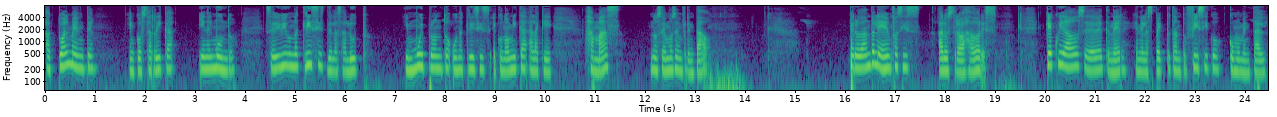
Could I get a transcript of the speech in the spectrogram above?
Actualmente, en Costa Rica y en el mundo, se vive una crisis de la salud y muy pronto una crisis económica a la que jamás nos hemos enfrentado. Pero dándole énfasis a los trabajadores, ¿qué cuidado se debe tener en el aspecto tanto físico como mental?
